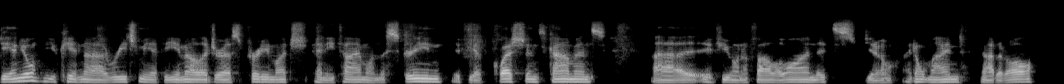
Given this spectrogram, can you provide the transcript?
Daniel. You can uh, reach me at the email address pretty much anytime on the screen. If you have questions, comments, uh, if you want to follow on, it's, you know, I don't mind, not at all.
